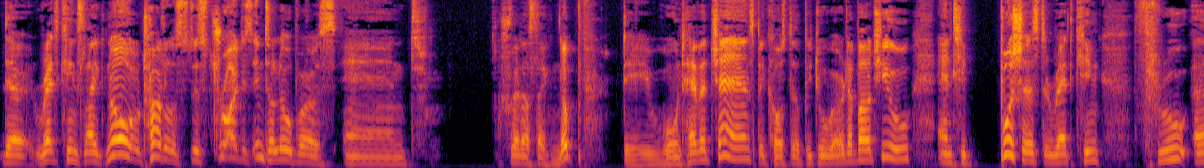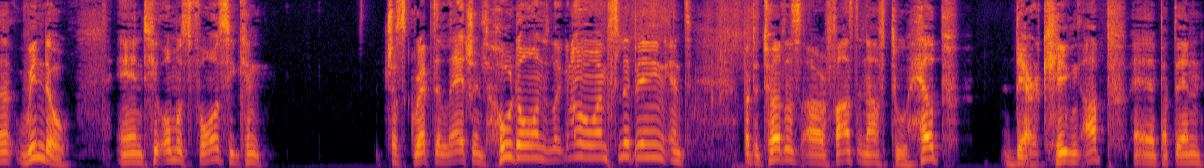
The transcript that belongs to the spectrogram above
the Rat King's like, no, turtles, destroy these interlopers. And Shredder's like, nope, they won't have a chance because they'll be too worried about you. And he pushes the Rat King through a window. And he almost falls. He can just grab the ledge and hold on. It's like, no, I'm slipping. And, but the turtles are fast enough to help their king up. Uh, but then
